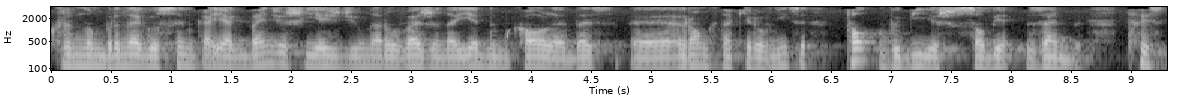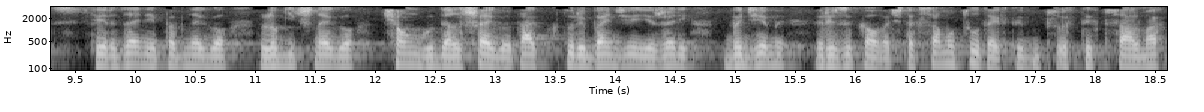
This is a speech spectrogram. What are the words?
krnąbrnego synka, jak będziesz jeździł na rowerze na jednym kole bez e, rąk na kierownicy, to wybijesz sobie zęby. To jest stwierdzenie pewnego logicznego ciągu dalszego, tak, który będzie, jeżeli będziemy ryzykować. Tak samo tutaj, w, tym, w tych psalmach,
